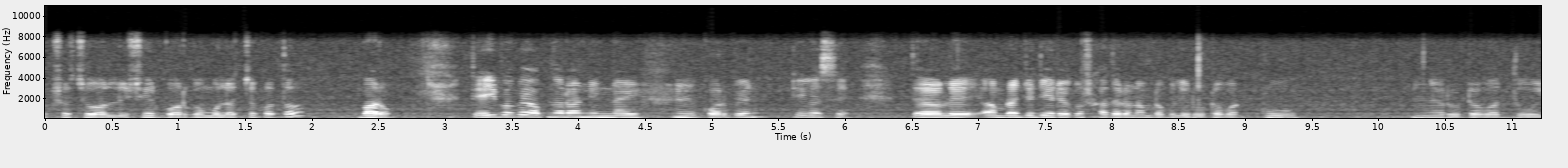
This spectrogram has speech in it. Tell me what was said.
একশো চুয়াল্লিশের বর্গমূল হচ্ছে কত? বারো। তো এইভাবে আপনারা নির্ণয় করবেন, ঠিক আছে? তাহলে আমরা যদি এরকম সাধারণ আমরা বলি root over two root over দুই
